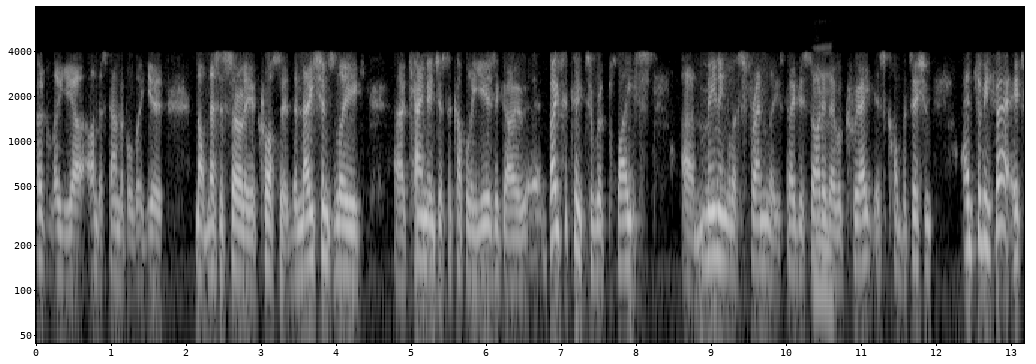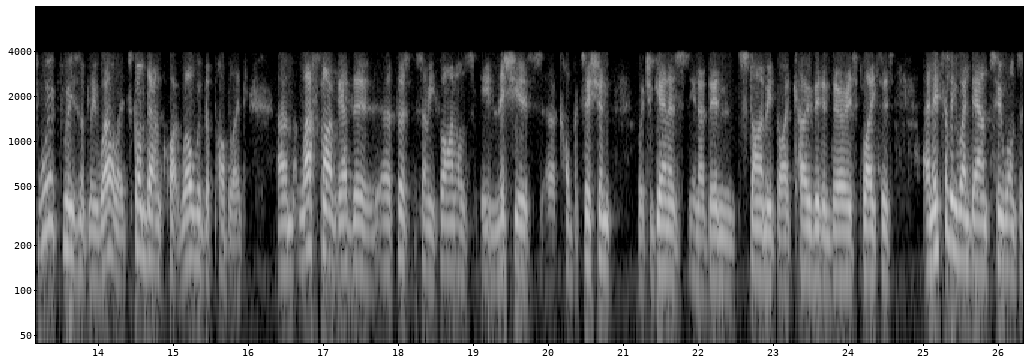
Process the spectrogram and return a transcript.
perfectly uh, understandable that you're not necessarily across it. The Nations League uh, came in just a couple of years ago, basically to replace uh, meaningless friendlies. They decided mm. they would create this competition, and to be fair, it's worked reasonably well. It's gone down quite well with the public. Um, last night we had the uh, first semi-finals in this year's uh, competition, which again has you know been stymied by COVID in various places. And Italy went down 2-1 to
